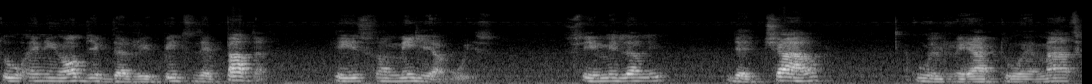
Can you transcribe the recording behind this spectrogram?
to any object that repeats the pattern he is familiar with. Similarly, the child will react to a mask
